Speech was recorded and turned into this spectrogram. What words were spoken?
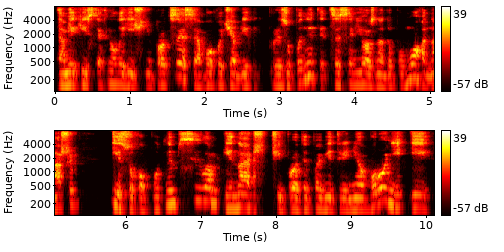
там якісь технологічні процеси, або хоча б їх призупинити, це серйозна допомога нашим і сухопутним силам, і нашій протиповітряній обороні, і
